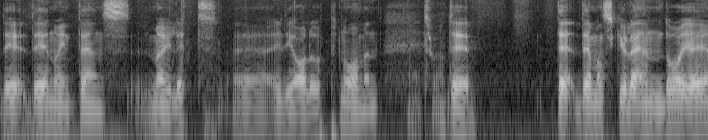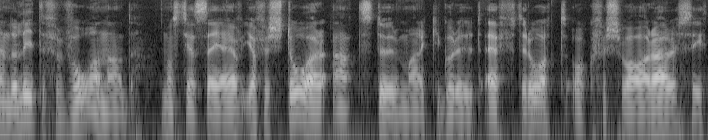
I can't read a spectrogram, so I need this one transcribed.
det, det är nog inte ens möjligt eh, ideal att uppnå. Men det, det, det man skulle ändå, jag är ändå lite förvånad måste jag säga. Jag, jag förstår att Sturmark går ut efteråt och försvarar sitt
